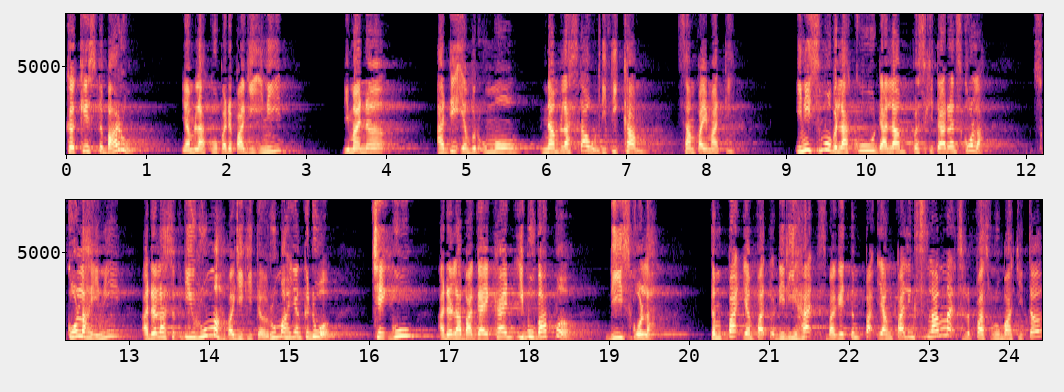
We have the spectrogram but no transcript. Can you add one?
ke kes terbaru yang berlaku pada pagi ini di mana adik yang berumur 16 tahun ditikam sampai mati. Ini semua berlaku dalam persekitaran sekolah. Sekolah ini adalah seperti rumah bagi kita, rumah yang kedua. Cikgu adalah bagaikan ibu bapa di sekolah. Tempat yang patut dilihat sebagai tempat yang paling selamat selepas rumah kita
